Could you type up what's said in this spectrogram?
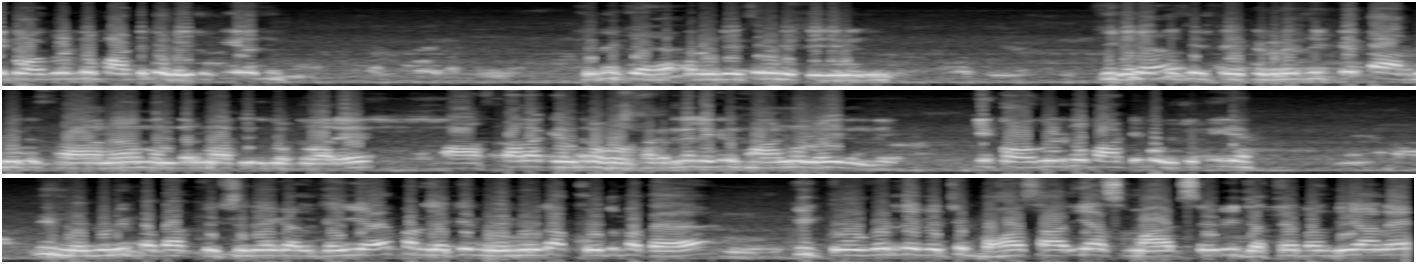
ਕਿ ਕੋਵਿਡ ਨੂੰ ਪਾਰਟੀ ਭੁੱਲ ਚੁੱਕੀ ਹੈ ਜੀ। ਕਿਹਨੇ ਕਿਹਾ? ਰਣਜੀਤ ਸਿੰਘ ਜੀ ਨੇ ਜੀ। ਜਦੋਂ ਤੁਸੀਂ ਸਟੇਜ ਤੇ ਖੜੇ ਸੀ ਕਿ ਧਾਰਮਿਕ ਸਥਾਨ ਮੰਦਿਰ ਮਾਜਿਦ ਗੁਰਦੁਆਰੇ ਆਸਥਾ ਦਾ ਕੇਂਦਰ ਹੋ ਸਕਦੇ ਨੇ ਲੇਕਿਨ ਖਾਣ ਨੂੰ ਨਹੀਂ ਦਿੰਦੇ। ਕਿ ਕੋਵਿਡ ਨੂੰ ਪਾਰਟੀ ਭੁੱਲ ਚੁੱਕੀ ਹੈ? ਨਹੀਂ ਮੈਨੂੰ ਨਹੀਂ ਪਤਾ ਕਿਸ ਨੇ ਗੱਲ ਕਹੀ ਹੈ ਪਰ ਲੇਕਿਨ ਮੈਨੂੰ ਤਾਂ ਖੁਦ ਪਤਾ ਹੈ ਕਿ ਕੋਵਿਡ ਦੇ ਵਿੱਚ ਬਹੁਤ ਸਾਰੀਆਂ ਸਮਾਜ ਸੇਵੀ ਜਥੇਬੰਦੀਆਂ ਨੇ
